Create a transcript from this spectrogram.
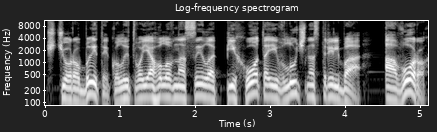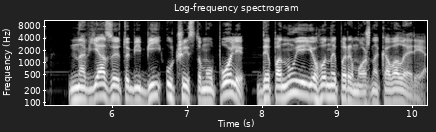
що робити, коли твоя головна сила піхота і влучна стрільба, а ворог нав'язує тобі бій у чистому полі, де панує його непереможна кавалерія.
